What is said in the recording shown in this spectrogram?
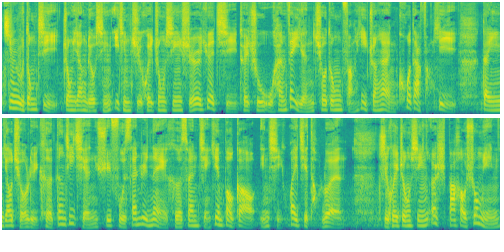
进入冬季，中央流行疫情指挥中心十二月起推出武汉肺炎秋冬防疫专案，扩大防疫，但因要求旅客登机前需附三日内核酸检验报告，引起外界讨论。指挥中心二十八号说明，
